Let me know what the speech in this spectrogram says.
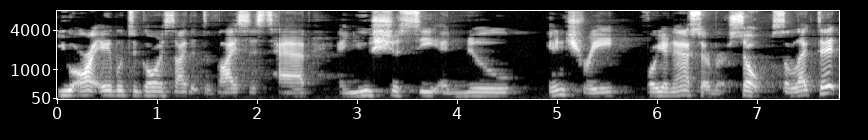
You are able to go inside the devices tab and you should see a new entry for your NAS server. So select it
